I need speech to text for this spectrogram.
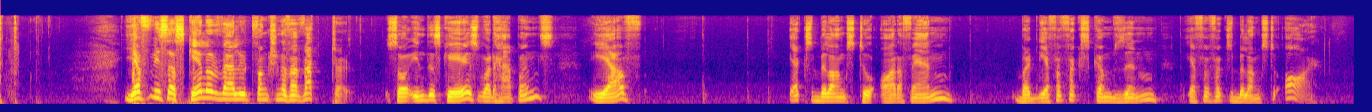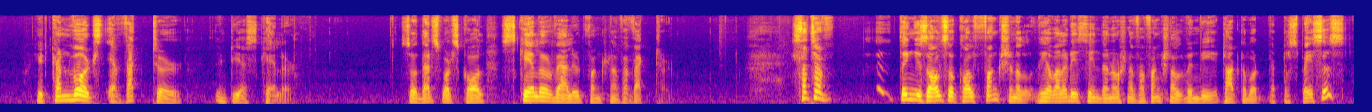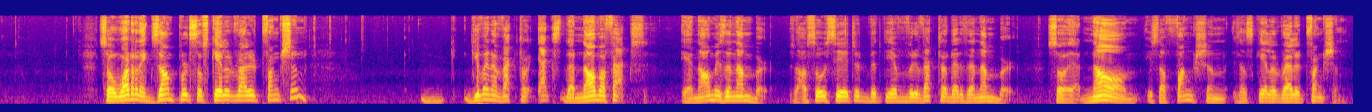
f is a scalar valued function of a vector. So in this case what happens f x belongs to R of n but f of x comes in f of x belongs to R. It converts a vector into a scalar. So that is what is called scalar valued function of a vector. Such a thing is also called functional. We have already seen the notion of a functional when we talked about vector spaces. So what are examples of scalar valued function? Given a vector x the norm of x a norm is a number so associated with every vector there is a number. So a norm is a function is a scalar valued function.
